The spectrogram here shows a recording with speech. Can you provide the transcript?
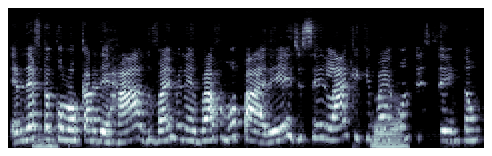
ele deve estar colocado errado, vai me lembrar uma parede, sei lá o que, que vai acontecer. Então,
